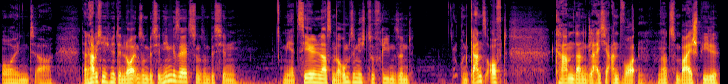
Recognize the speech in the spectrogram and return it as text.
Und äh, dann habe ich mich mit den Leuten so ein bisschen hingesetzt und so ein bisschen mir erzählen lassen, warum sie nicht zufrieden sind. Und ganz oft kamen dann gleiche Antworten. Ne? Zum Beispiel,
